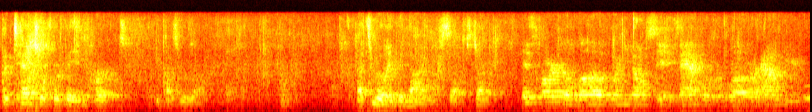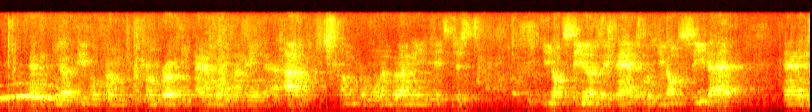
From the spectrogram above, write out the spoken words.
potential for being hurt because we love. That's really denying ourselves, Chuck. It's hard to love when you don't see examples of love around you. And, you know, people from, from broken families, I mean, I don't come from one, but I mean, it's just, you don't see those examples, you don't see that. And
